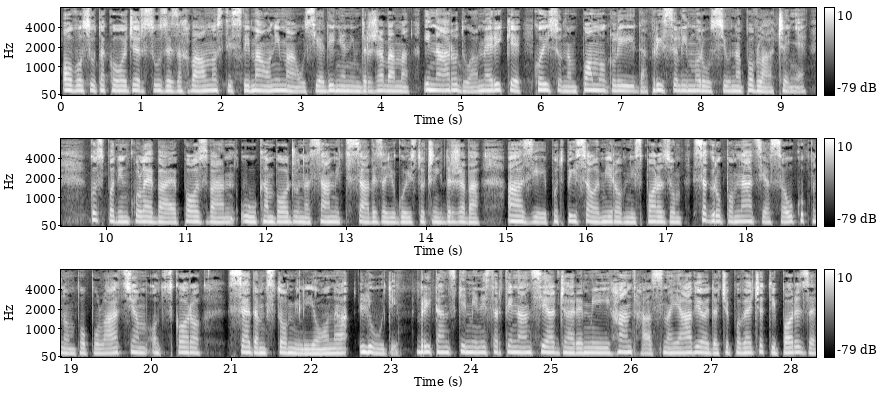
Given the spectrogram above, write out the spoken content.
Ovo su također suze zahvalnosti svima onima u Sjedinjenim državama i narodu Amerike koji su nam pomogli da priselimo Rusiju na povlačenje. Gospodin Kuleba je pozvan u Kambođu na samit Saveza jugoistočnih država Azije i potpisao je mirovni sporazum sa grupom nacija sa ukupnom populacijom od skoro 700 miliona ljudi. Britanski ministar financija Jeremy Hunt Hunthas najavio je da će povećati poreze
